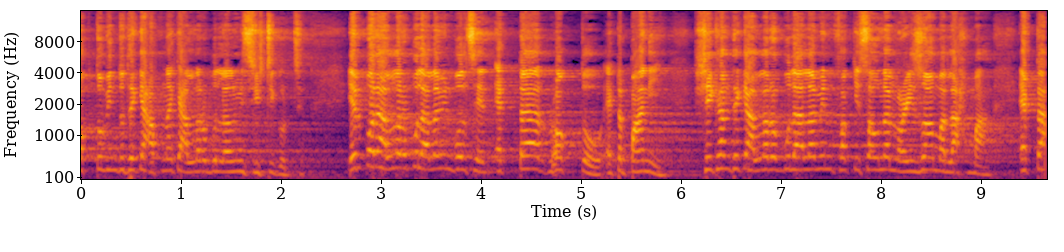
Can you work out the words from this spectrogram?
রক্তবিন্দু থেকে আপনাকে আল্লাহ রবুল আলমিন সৃষ্টি করছে। এরপরে আল্লাহ রবুল আলমিন বলছেন, একটা রক্ত, একটা পানি, সেখান থেকে আল্লাহ রবুল আলমিন ফাকিসাউনাল রিজাম লাহমা, একটা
